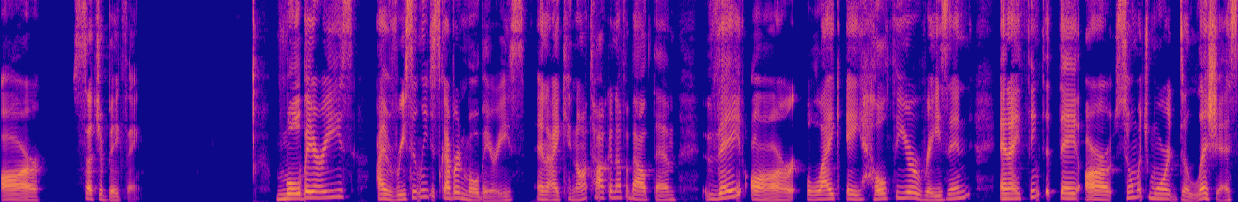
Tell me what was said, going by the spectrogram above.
are such a big thing. Mulberries, I've recently discovered mulberries and I cannot talk enough about them. They are like a healthier raisin. And I think that they are so much more delicious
